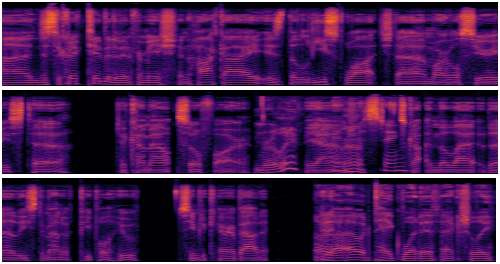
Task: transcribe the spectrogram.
Uh, just a quick tidbit of information: Hawkeye is the least watched uh, Marvel series to to come out so far. Really? Yeah, Interesting. it's gotten the la- the least amount of people who seem to care about it. I would, I would peg What If actually,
